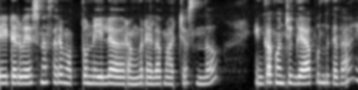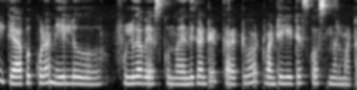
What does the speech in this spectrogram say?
లీటర్ వేసినా సరే మొత్తం నీళ్ళ రంగుని ఎలా మార్చేస్తుందో. ఇంకా కొంచెం గ్యాప్ ఉంది కదా ఈ గ్యాప్కి కూడా నీళ్ళు ఫుల్గా వేసుకుందాం. ఎందుకంటే కరెక్ట్గా ట్వంటీ లీటర్స్కి వస్తుందన్నమాట.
